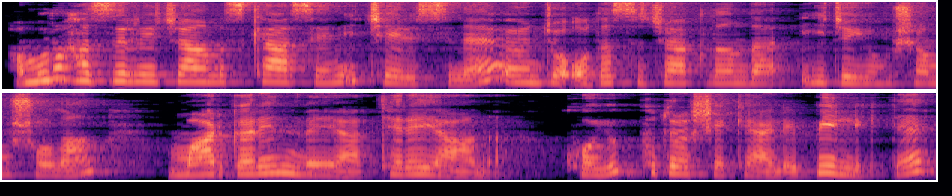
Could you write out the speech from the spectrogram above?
Hamuru hazırlayacağımız kasenin içerisine önce oda sıcaklığında iyice yumuşamış olan margarin veya tereyağını koyup pudra şekerle birlikte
